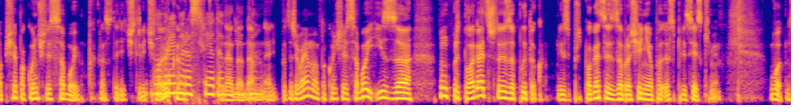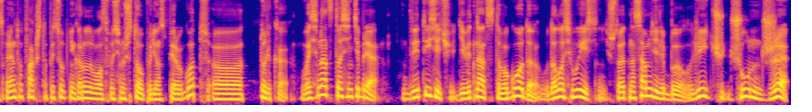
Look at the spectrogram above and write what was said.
вообще покончили с собой. Как раз вот эти четыре Во человека. время расследования. Да-да-да. Подозреваемые покончили с собой из-за... Ну, предполагается, что из-за пыток. Из, предполагается, из-за обращения с полицейскими. Вот. Несмотря на тот факт, что преступник орудовал с 86 по 91 год, э, только 18 сентября 2019 года удалось выяснить, что это на самом деле был Ли Чу- Чун Дже.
